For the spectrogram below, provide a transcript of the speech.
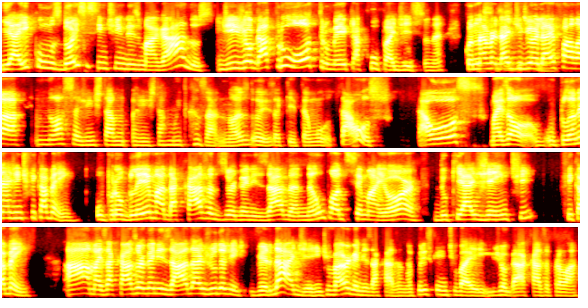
E aí, com os dois se sentindo esmagados, de jogar para o outro meio que a culpa disso, né? Quando, na verdade, devia olhar e falar, nossa, a gente tá, a gente tá muito cansado, nós dois aqui estamos, tá osso. Tá osso. Mas, ó, o plano é a gente ficar bem o problema da casa desorganizada não pode ser maior do que a gente fica bem. Ah, mas a casa organizada ajuda a gente. Verdade, a gente vai organizar a casa, não é por isso que a gente vai jogar a casa para lá.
